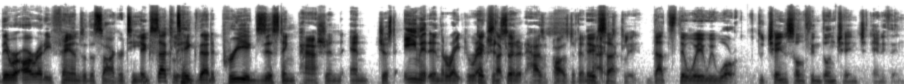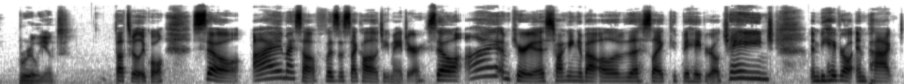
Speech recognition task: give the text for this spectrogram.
They were already fans of the soccer team. Exactly. Take that pre-existing passion and just aim it in the right direction so Exactly. that it has a positive impact. Exactly. That's the way we work. To change something, don't change anything. Brilliant. That's really cool. So, I myself was a psychology major. So, I am curious talking about all of this like behavioral change and behavioral impact.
